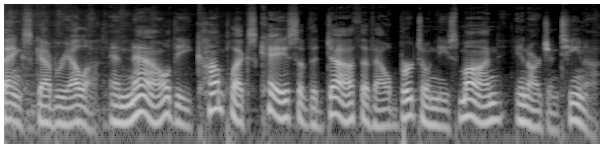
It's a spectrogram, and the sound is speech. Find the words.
Thanks, Gabriela. And now, the complex case of the death of Alberto Nisman in Argentina.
